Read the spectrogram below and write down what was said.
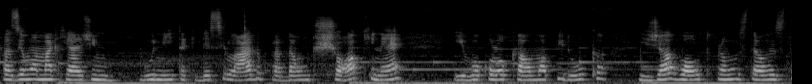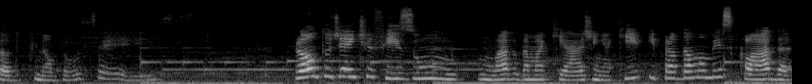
fazer uma maquiagem bonita aqui desse lado para dar um choque, né? E vou colocar uma peruca e já volto para mostrar o resultado final para vocês. Pronto, gente, fiz um, um lado da maquiagem aqui e para dar uma mesclada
